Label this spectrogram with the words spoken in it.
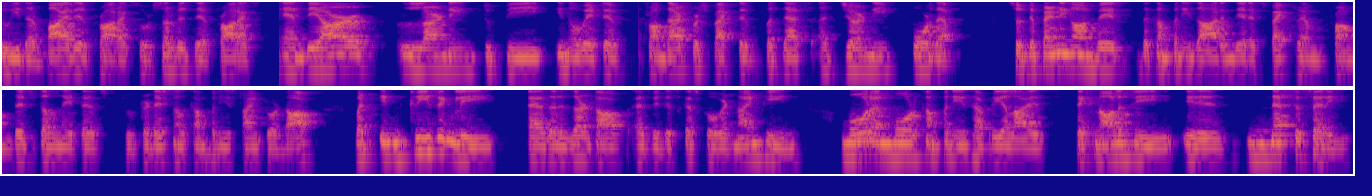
to either buy their products or service their products? And they are learning to be innovative from that perspective, but that's a journey for them So, depending on where the companies are in their spectrum, from digital natives to traditional companies trying to adopt, but increasingly, as a result of, as we discussed, COVID 19, more and more companies have realized technology is necessary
